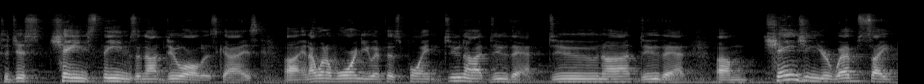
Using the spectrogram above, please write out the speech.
to just change themes and not do all this guys. Uh, and I want to warn you at this point do not do that. Do not do that. Um, changing your website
